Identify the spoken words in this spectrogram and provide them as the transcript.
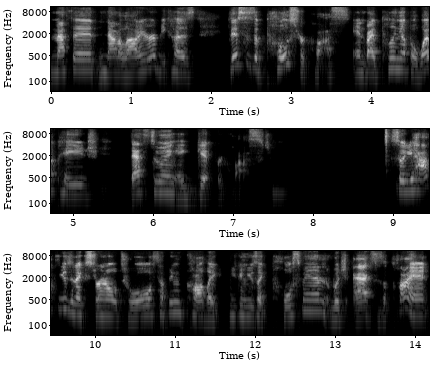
method not allowed error because this is a post request. And by pulling up a web page, that's doing a GET request. So you have to use an external tool, something called like, you can use like Postman, which acts as a client.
